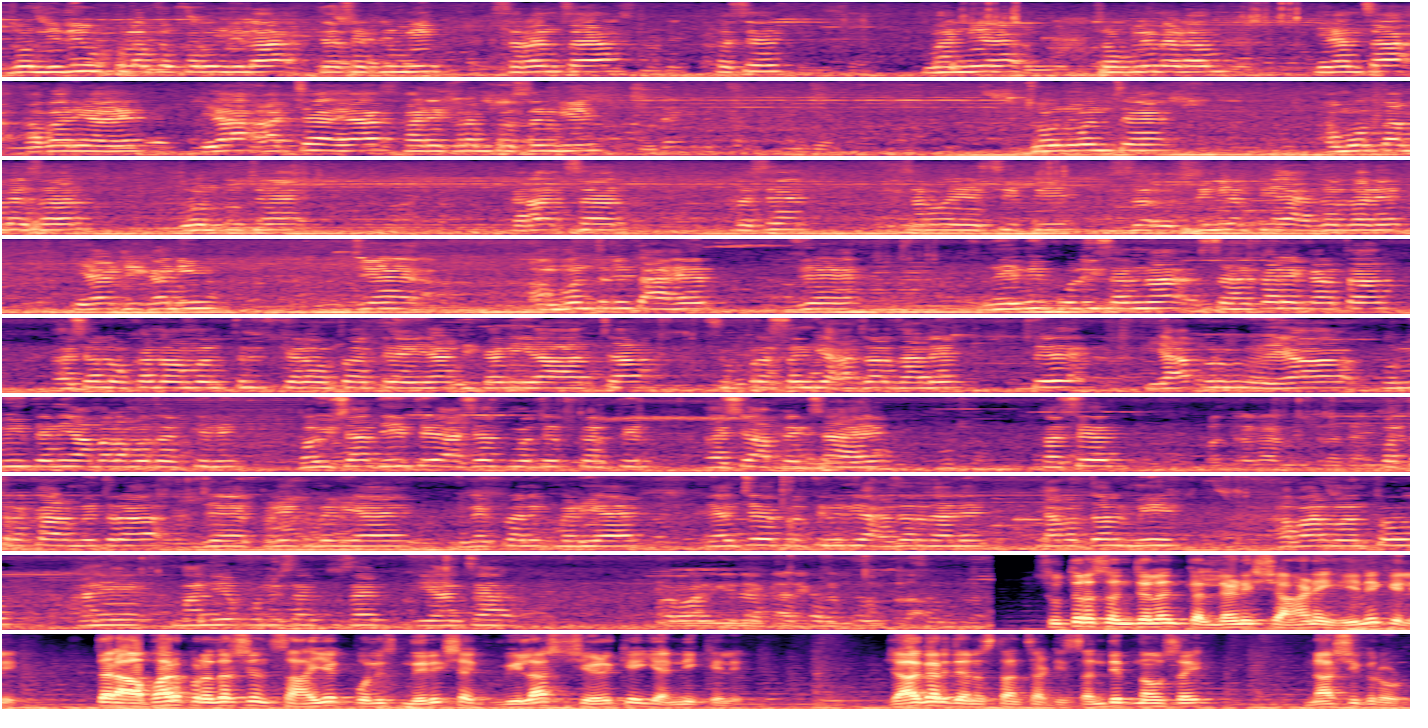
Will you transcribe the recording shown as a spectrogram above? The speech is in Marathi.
जो निधी उपलब्ध करून दिला त्यासाठी मी सरांचा तसेच माननीय चौगले मॅडम यांचा आभारी आहे. या आजच्या या कार्यक्रम प्रसंगी झोन वनचे अमोल तांबे सर झोन टूचे करात सर तसेच सर्व S C P senior P हजर झाले. या ठिकाणी जे आमंत्रित आहेत जे नेहमी पोलिसांना सहकार्य करतात. अशा लोकांना आमंत्रित केलं होतं. ते या ठिकाणी या आजच्या शुभप्रसंगी हजर झाले. ते यापूर्वी यापूर्वी त्यांनी आम्हाला मदत केली. भविष्यातही ते अशाच मदत करतील अशी अपेक्षा आहे. तसेच पत्रकार मित्र जे प्रिंट मीडिया आहे इलेक्ट्रॉनिक मीडिया आहे यांचे प्रतिनिधी हजर झाले. याबद्दल मी आभार मानतो आणि माननीय पोलीस आयुक्त साहेब यांच्या कार्यक्रम सूत्रसंचलन कल्याणी शहाणे हिने केले. तर आभार प्रदर्शन सहाय्यक पोलीस निरीक्षक विलास शेळके यांनी केले. जागर जनस्थानसाठी संदीप नवसे नाशिक रोड.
